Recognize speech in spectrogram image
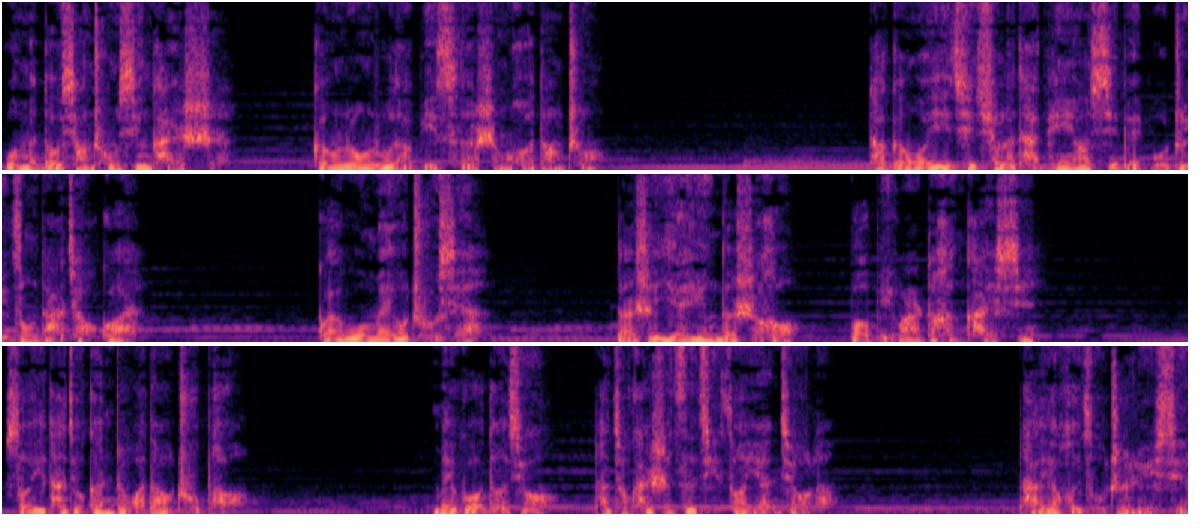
我们都想重新开始，更融入到彼此的生活当中。他跟我一起去了太平洋西北部追踪大脚怪，怪物没有出现，但是野营的时候，鲍比玩得很开心，所以他就跟着我到处跑。没过多久，他就开始自己做研究了。他也会组织旅行，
